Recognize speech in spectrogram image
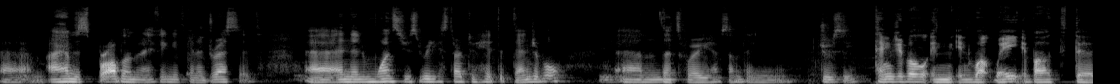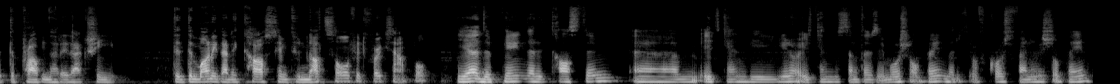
Um, I have this problem and I think it can address it. Uh, and then once you really start to hit the tangible, um, that's where you have something juicy. Tangible in, in what way about the, the problem that it actually, the, the money that it cost him to not solve it, for example? Yeah, the pain that it cost him. Um, it can be, you know, it can be sometimes emotional pain, but of course financial pain.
